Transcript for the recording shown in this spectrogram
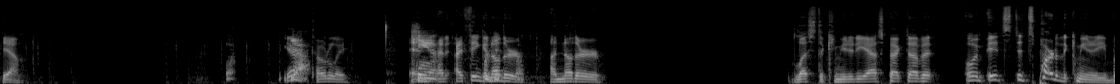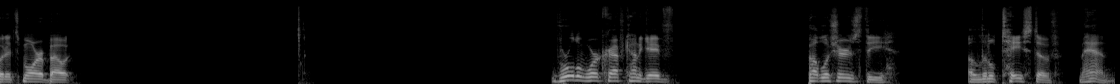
Yeah. yeah, yeah. totally. And Can't I, I think another that. another less the community aspect of it. Oh, it's it's part of the community, but it's more about World of Warcraft kind of gave publishers the a little taste of man,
